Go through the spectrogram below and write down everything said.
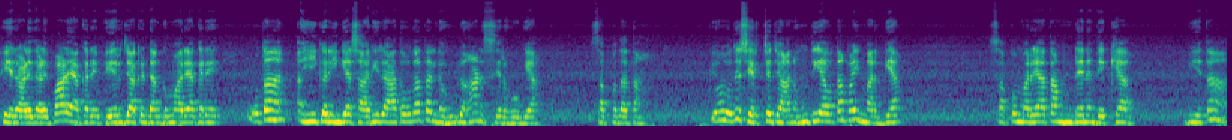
ਫੇਰ ਆਲੇ ਦਾਲੇ ਭਾਲਿਆ ਕਰੇ, ਫੇਰ ਜਾ ਕੇ ਡੰਗ ਮਾਰਿਆ ਕਰੇ। ਉਹ ਤਾਂ ਐਂ ਕਰੀ ਗਿਆ ਸਾਰੀ ਰਾਤ, ਉਹਦਾ ਤਾਂ ਲਹੂ ਲਹਾਨ ਸਿਰ ਹੋ ਗਿਆ ਸੱਪ ਦਾ ਤਾਂ। ਕਿਉਂ ਉਹਦੇ ਸਿਰ 'ਚ ਜਾਨ ਹੁੰਦੀ ਆ ਉਹ ਤਾਂ ਭਾਈ ਮਰ ਗਿਆ। ਸੱਪ ਮਰਿਆ ਤਾਂ ਮੁੰਡੇ ਨੇ ਦੇਖਿਆ ਵੀ ਇਹ ਤਾਂ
